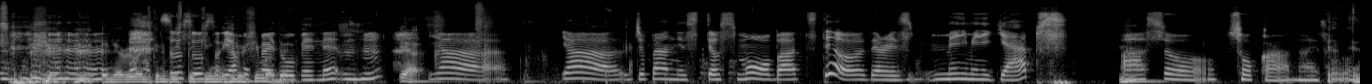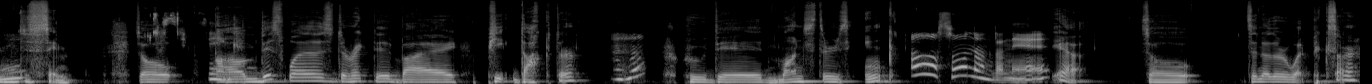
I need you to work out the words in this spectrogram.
is. and everyone's going to be speaking so, so. Yeah, Hiroshima Hokkaido Ben. ben eh? mm-hmm. Yeah. Yeah. Yeah, Japan is still small, but still there is many, many gaps. Ah, mm-hmm. Ah, so, so ka, yeah, and eh? same. So, um, this was directed by Pete Docter, mm-hmm. who did Monsters Inc. Ah, so なんだね. Yeah. So it's another what Pixar?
